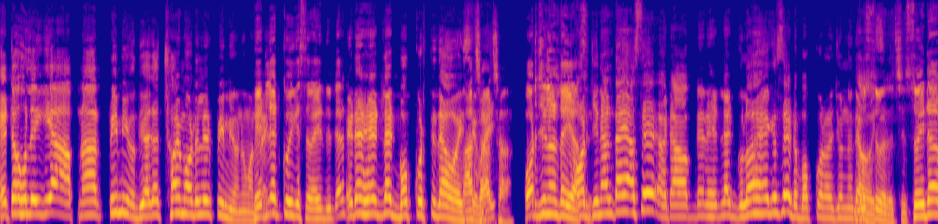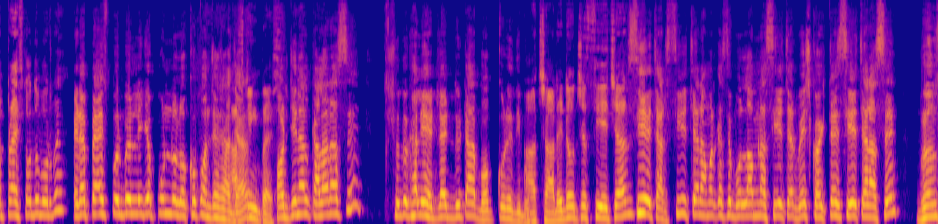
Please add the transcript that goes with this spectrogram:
এটা হলে গিয়া আপনার প্রিমিও দুই হাজার ছয় মডেলের প্রিমিও হেডলাইট কই গেছে ভাই দুইটা এটা হেডলাইট বব করতে দেওয়া হয়েছে আচ্ছা ভাই। আচ্ছা অরিজিনালটাই আছে। অরিজিনালটাই আছে এটা আপনার হেডলাইটগুলো হয়ে গেছে এটা বব করার জন্য দেওয়া বুঝতে হয়েছে। পেরেছি। তো এটা প্রাইস কত পড়বে? এটা প্রাইস পড়বে লিগে পনেরো লক্ষ পঞ্চাশ হাজার। অরিজিনাল কালার আছে শুধু খালি হেডলাইট দুইটা বব করে দিব। আচ্ছা আর এটা হচ্ছে সিএচআর সিএচআর সিএচআর আমার কাছে বললাম না সিএচআর বেশ কয়েকটাই সিএচআর আছে। ব্রোঞ্জ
